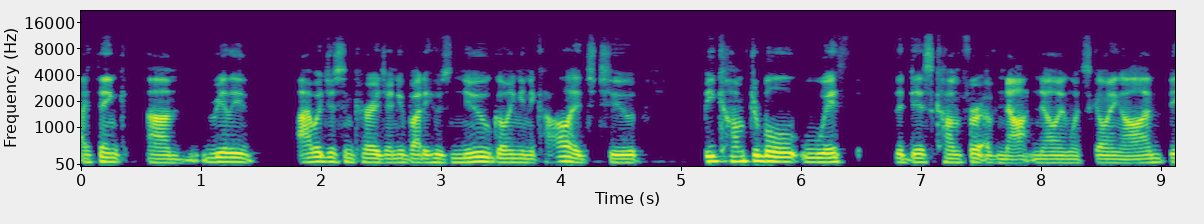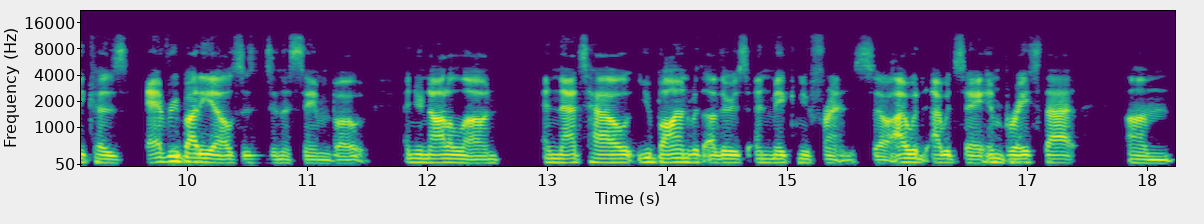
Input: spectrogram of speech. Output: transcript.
I think um, really, I would just encourage anybody who's new going into college to be comfortable with the discomfort of not knowing what's going on because everybody else is in the same boat and you're not alone and that's how you bond with others and make new friends. So i would i would say embrace that um,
